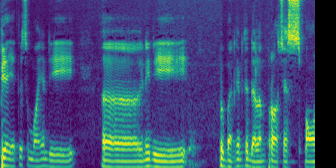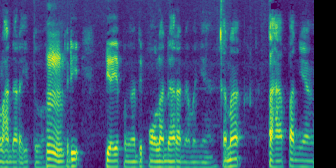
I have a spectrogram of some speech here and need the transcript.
biaya itu semuanya di eh, ini dibebankan ke dalam proses pengolahan darah itu. Hmm. Jadi biaya pengganti pengolahan darah namanya. Karena tahapan yang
